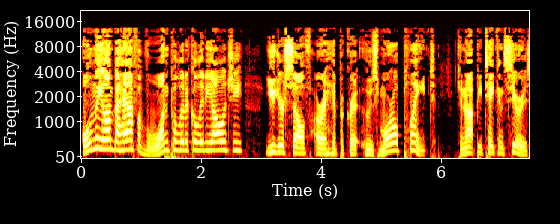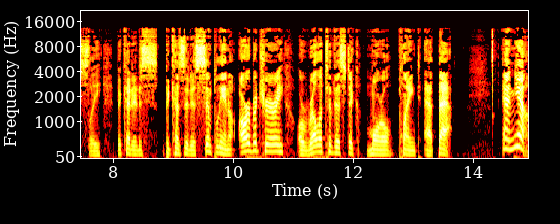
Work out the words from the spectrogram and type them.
only on behalf of one political ideology, you yourself are a hypocrite whose moral plaint cannot be taken seriously because it is because it is simply an arbitrary or relativistic moral plaint at that. And yeah,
